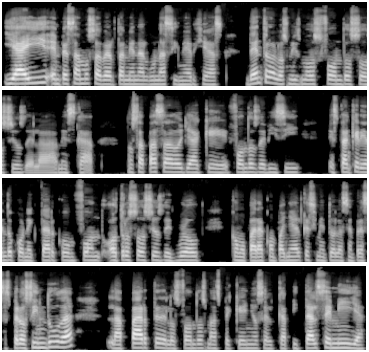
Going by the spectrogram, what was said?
Y ahí empezamos a ver también algunas sinergias dentro de los mismos fondos socios de la MESCAP. Nos ha pasado ya que fondos de VC están queriendo conectar con otros socios de growth como para acompañar el crecimiento de las empresas. Pero sin duda, la parte de los fondos más pequeños, el capital semilla,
